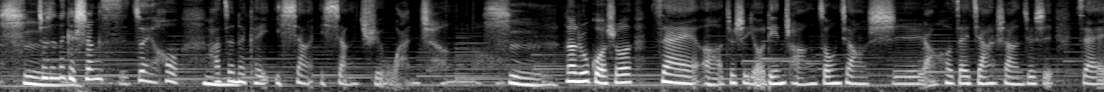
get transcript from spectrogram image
是，就是那个生死，最后他真的可以一项一项去完成了。是。那如果说在呃，就是有临床宗教师，然后再加上就是在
